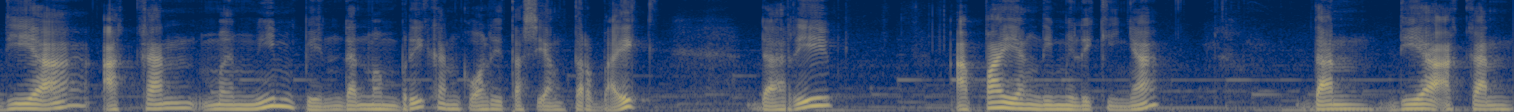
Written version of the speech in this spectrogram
dia akan memimpin dan memberikan kualitas yang terbaik dari apa yang dimilikinya dan dia akan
